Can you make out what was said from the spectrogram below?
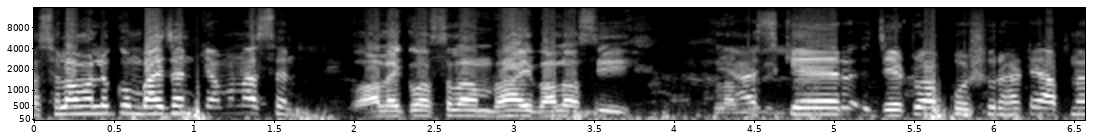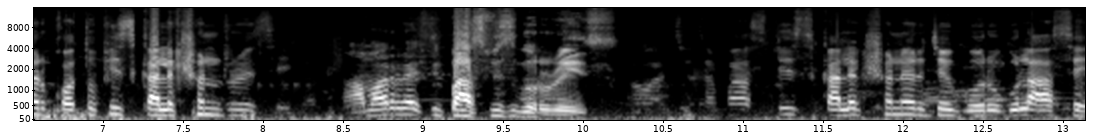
আসসালামু আলাইকুম ভাইজান কেমন আছেন? ওয়ালাইকুম আসসালাম ভাই ভালো আছি। আজকের জেটুয়া পশুর হাটে আপনার কত পিস কালেকশন রয়েছে? আমার একটি পাঁচ পিস গরু রয়েছে। আচ্ছা পাঁচ পিস কালেকশনের যে গরুগুলো আছে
